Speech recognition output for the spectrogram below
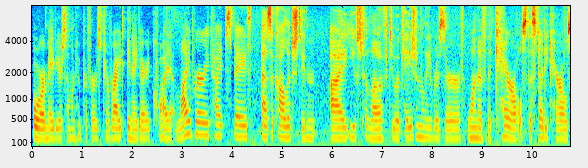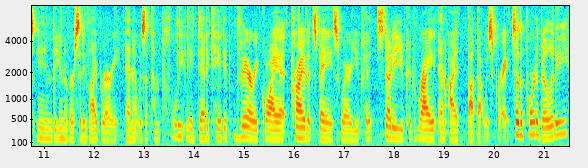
or maybe you're someone who prefers to write in a very quiet library type space. As a college student, I used to love to occasionally reserve one of the carrels, the study carrels in the university library, and it was a completely dedicated, very quiet, private space where you could study, you could write, and I thought that was great. So the portability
